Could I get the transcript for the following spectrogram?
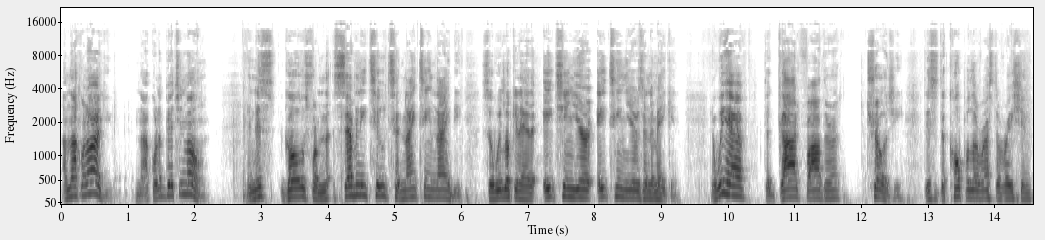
I'm not going to argue. I'm not going to bitch and moan. And this goes from 72 to 1990. So we're looking at 18 year, 18 years in the making. And we have the Godfather trilogy. This is the Coppola restoration.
